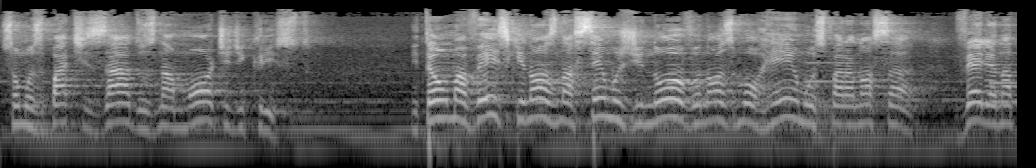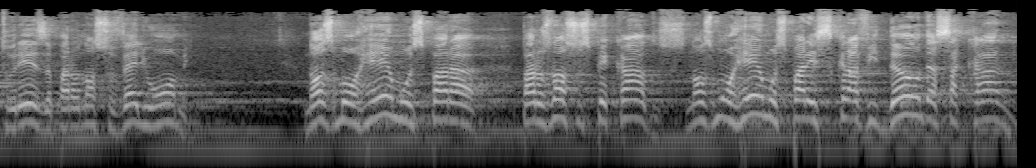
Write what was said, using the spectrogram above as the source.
somos batizados na morte de Cristo. Então, uma vez que nós nascemos de novo, nós morremos para a nossa velha natureza, para o nosso velho homem. Nós morremos para, para os nossos pecados, nós morremos para a escravidão dessa carne.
